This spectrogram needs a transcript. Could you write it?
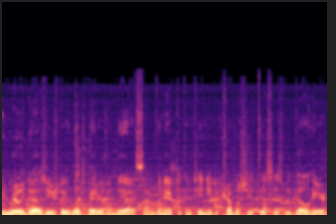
It really does usually work better than this. I'm going to have to continue to troubleshoot this as we go here.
